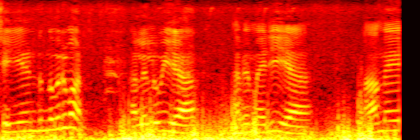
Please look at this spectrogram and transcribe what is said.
ചെയ്യേണ്ടുന്നവരുമാണ്. അല്ലലൂയ അവ മരിയ ആമേ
